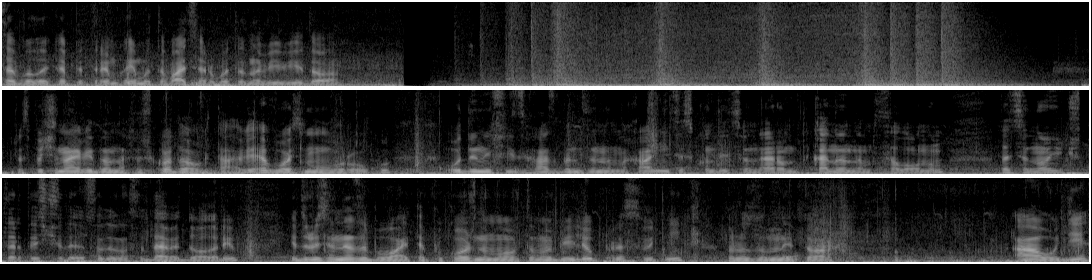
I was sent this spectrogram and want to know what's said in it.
це велика підтримка і мотивація робити нові відео. Розпочинає відео наша шкода Октавія 8 року. 1,6 газ бензин на з кондиціонером, тканинним салоном за ціною 4999 доларів. І друзі, не забувайте, по кожному автомобілю присутній розумний торг. Audi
